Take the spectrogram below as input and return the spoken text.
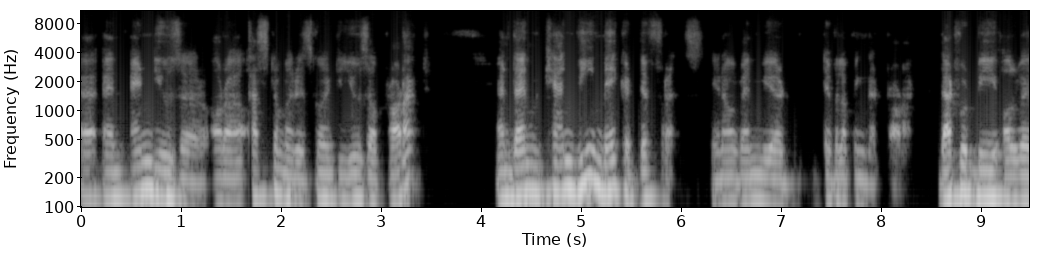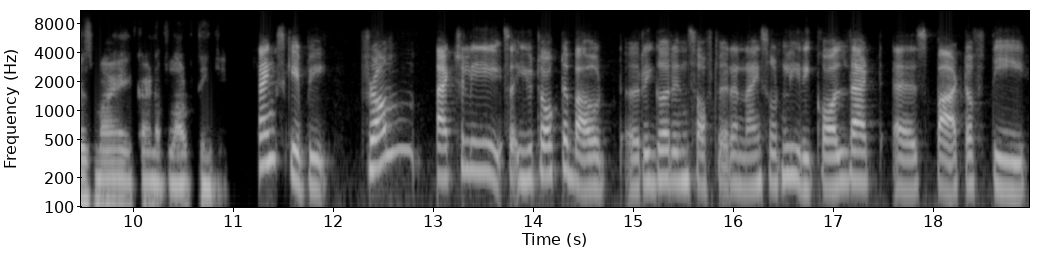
a, an end user or a customer is going to use our product and then can we make a difference you know when we are developing that product. That would be always my kind of loud thinking. Thanks kp from actually, so you talked about uh, rigor in software, and I certainly recall that as part of the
